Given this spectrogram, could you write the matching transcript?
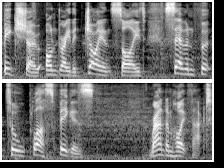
big show Andre the Giant sized, 7 foot tall plus figures. Random height fact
